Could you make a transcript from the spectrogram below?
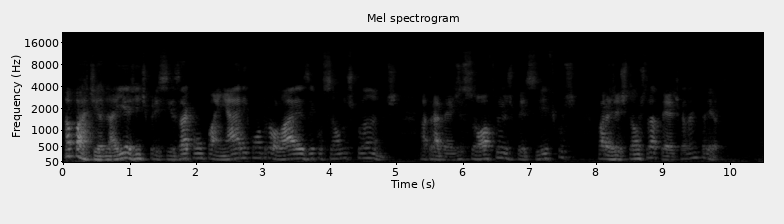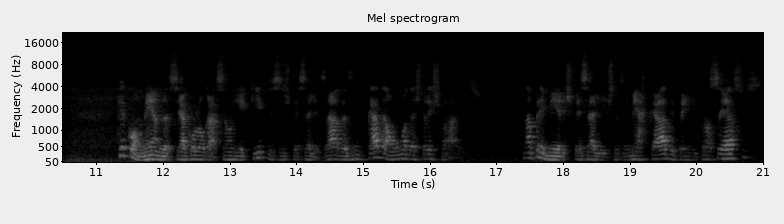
A partir daí, a gente precisa acompanhar e controlar a execução dos planos através de softwares específicos para a gestão estratégica da empresa. Recomenda-se a colocação de equipes especializadas em cada uma das três fases. Na primeira, especialistas em mercado e em processos.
